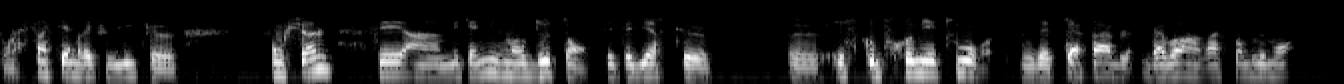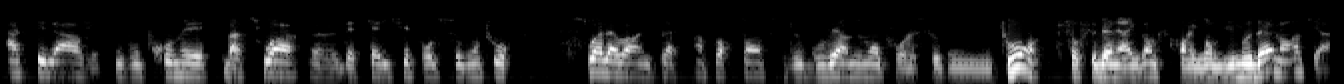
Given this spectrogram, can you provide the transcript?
dont la République euh, fonctionne, c'est un mécanisme en deux temps. C'est-à-dire que est-ce qu'au premier tour, vous êtes capable d'avoir un rassemblement assez large qui vous promet bah, soit euh, d'être qualifié pour le second tour, soit d'avoir une place importante de gouvernement pour le second tour. Sur ce dernier exemple, je prends l'exemple du Modem, hein, qui, a,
